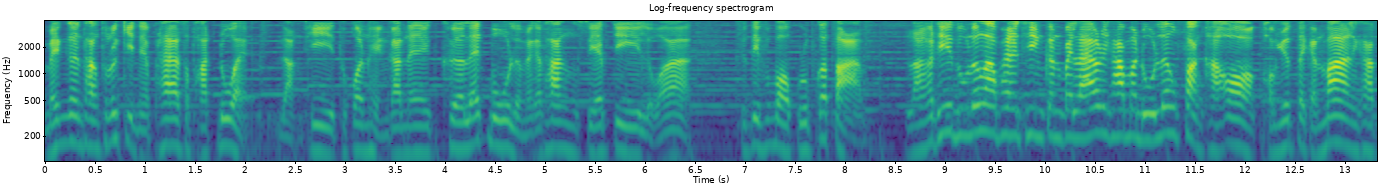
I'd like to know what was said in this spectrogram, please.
เม็ดเงินทางธุรกิจเนี่ยแพร่สะพัดด้วย อย่างที่ทุกคนเห็นกันในเครือเลดบูลหรือแม้กระทั่ง CFG หรือว่า City Football Group ก็ตาม หลังจากที่ดูเรื่องราวภายในทีมกันไปแล้วนะครับ มาดูเรื่องฝั่งขาออกของยูไนเต็ดกันบ้างนะครับ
